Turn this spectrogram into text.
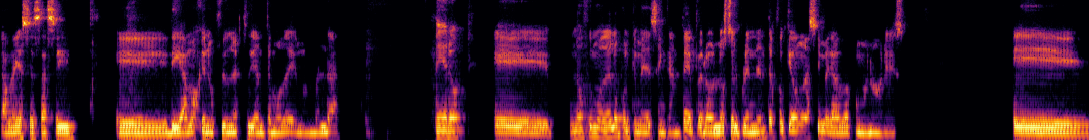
a veces así. Eh, digamos que no fui un estudiante modelo, en verdad pero eh, no fui modelo porque me desencanté, pero lo sorprendente fue que aún así me gradué con honores. Eh,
